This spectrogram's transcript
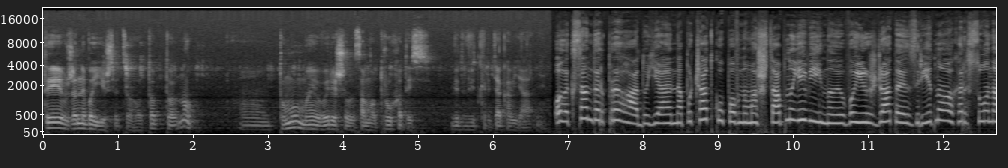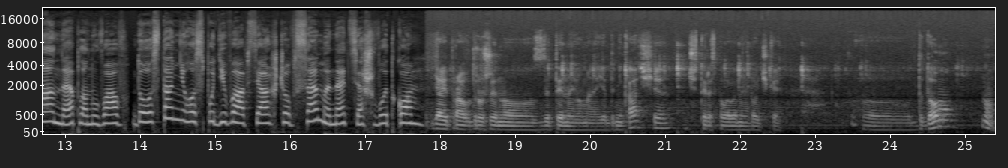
ти вже не боїшся цього. Тобто, ну, е, тому ми вирішили саме от рухатись від відкриття кав'ярні. Олександр пригадує, на початку повномасштабної війни виїжджати з рідного Херсона не планував. До останнього сподівався, що все минеться швидко. Я відправив дружину з дитиною, у мене є донька ще 4,5 рочки, е, додому. Ну,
